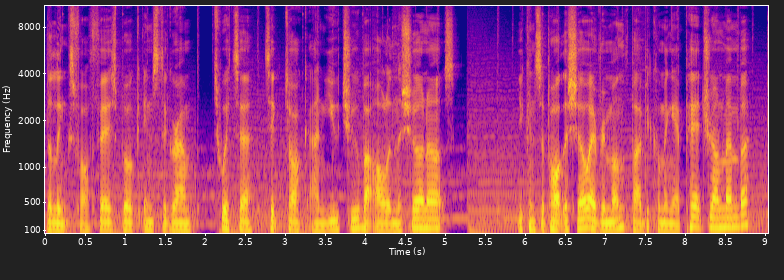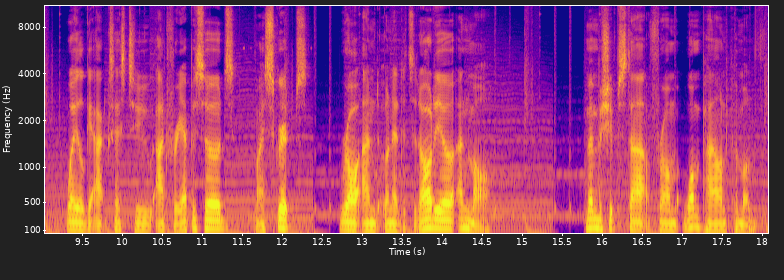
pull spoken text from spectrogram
The links for Facebook, Instagram, Twitter, TikTok, and YouTube are all in the show notes. You can support the show every month by becoming a Patreon member where you'll get access to ad free episodes, my scripts, raw and unedited audio, and more. Memberships start from £1 per month.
